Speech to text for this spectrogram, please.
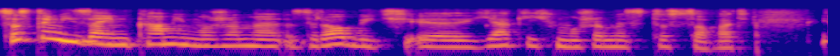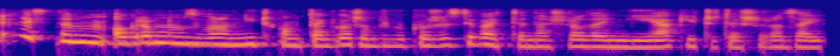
Co z tymi zaimkami możemy zrobić, y, jak ich możemy stosować? Ja jestem ogromną zwolenniczką tego, żeby wykorzystywać ten nasz rodzaj nijaki, czy też rodzaj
